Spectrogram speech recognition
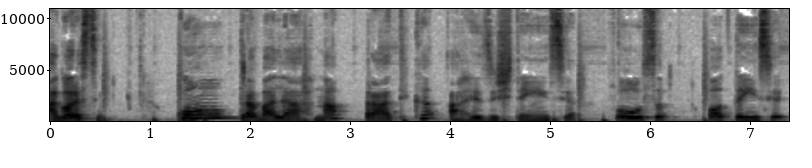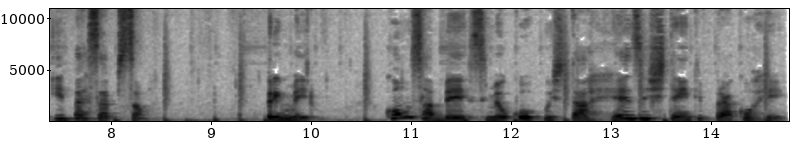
Agora sim, como trabalhar na prática a resistência, força, potência e percepção? Primeiro, como saber se meu corpo está resistente para correr?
